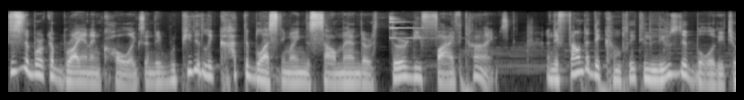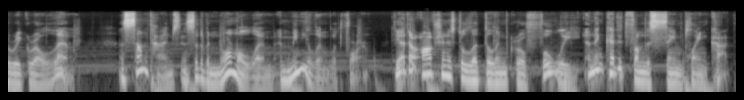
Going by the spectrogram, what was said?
This is the work of Bryant and colleagues and they repeatedly cut the blastema in the salamander 35 times and they found that they completely lose the ability to regrow limb. And sometimes, instead of a normal limb, a mini limb would form. The other option is to let the limb grow fully and then cut it from the same plane cut.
